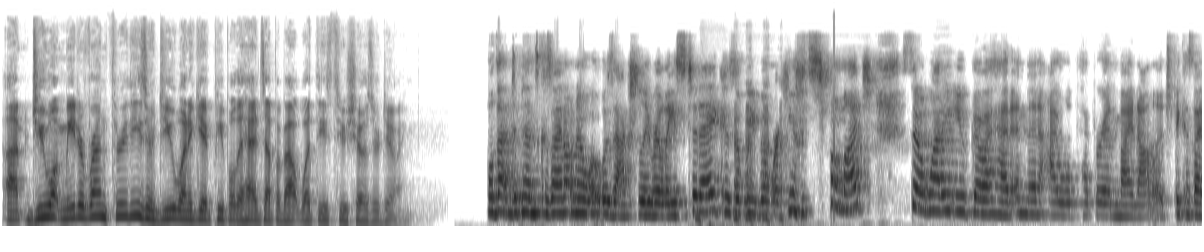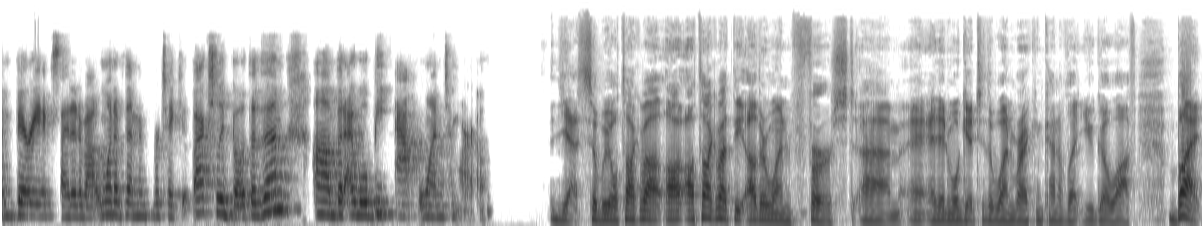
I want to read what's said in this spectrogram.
Um, do you want me to run through these, or do you want to give people the heads up about what these two shows are doing? Well, that depends because I don't know what was actually released today because we've been working on so much. So why don't you go ahead and then I will pepper in my knowledge because I'm very excited about one of them in particular, actually both of them. Um, but I will be at one tomorrow. Yes, so we will talk about. I'll, I'll talk about the other one first, um, and, and then we'll get to the one where I can kind of let you go off. But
